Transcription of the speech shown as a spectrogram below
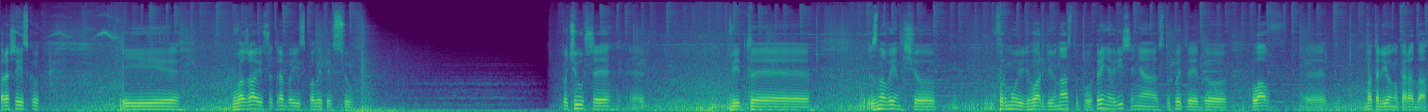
рашистську. І вважаю, що треба її спалити всю. Почувши е, від е, з новин, що формують гвардію наступу, прийняв рішення вступити до лав е, батальйону Карадах.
